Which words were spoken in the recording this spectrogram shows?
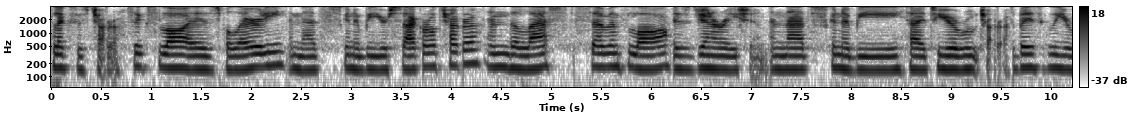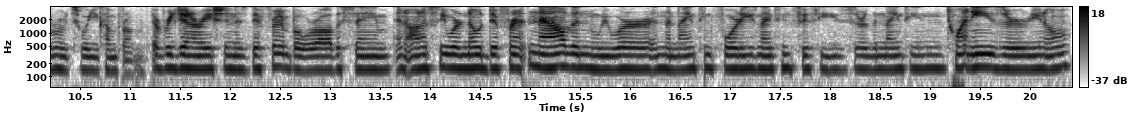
plexus chakra. Sixth law is polarity and that's gonna be your sacral chakra. And the last seventh law is generation, and that's gonna be tied to your root chakra. So basically, your roots where you come from. Every generation is different, but we're all the same. And honestly, we're no different now than we were in the 1940s, 1950s, or the 1920s, or you know,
